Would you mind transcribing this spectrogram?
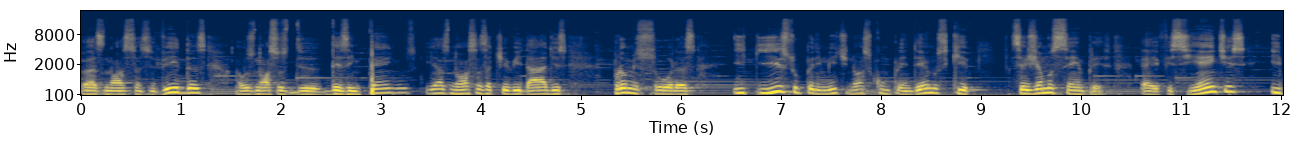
as nossas vidas, os nossos de desempenhos e as nossas atividades promissoras. E isso permite nós compreendermos que sejamos sempre é, eficientes e,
